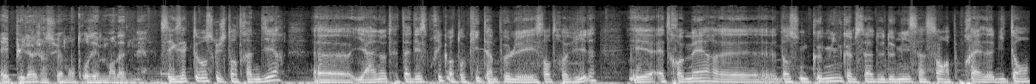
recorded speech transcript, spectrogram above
Et puis là j'en suis à mon troisième mandat de maire. C'est exactement ce que j'étais en train de dire. Euh, Il y a un autre état d'esprit quand on quitte un peu les centres-villes et être maire dans une commune comme ça de 2500 à peu près habitants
